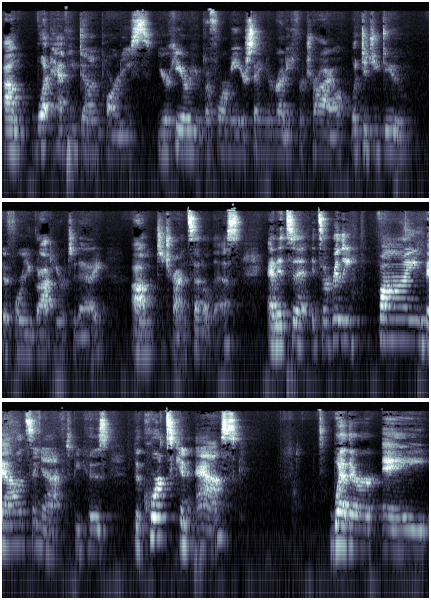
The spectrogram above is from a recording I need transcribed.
Um, what have you done, parties? You're here, you're before me, you're saying you're ready for trial. What did you do before you got here today um, to try and settle this? And it's a it's a really fine balancing act because the courts can ask whether a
